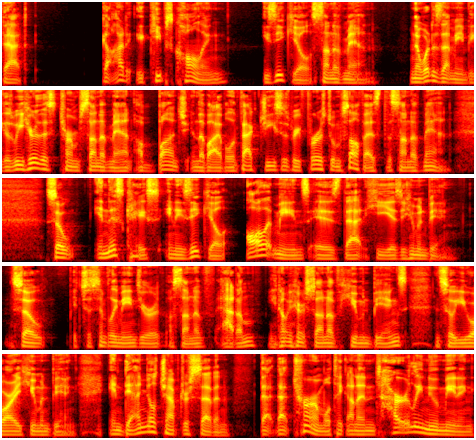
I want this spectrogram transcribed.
that God it keeps calling Ezekiel son of man. Now, what does that mean? Because we hear this term son of man a bunch in the Bible. In fact, Jesus refers to himself as the son of man. So in this case, in Ezekiel, all it means is that he is a human being. So it just simply means you're a son of Adam, you know, you're a son of human beings, and so you are a human being. In Daniel chapter 7, that, that term will take on an entirely new meaning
